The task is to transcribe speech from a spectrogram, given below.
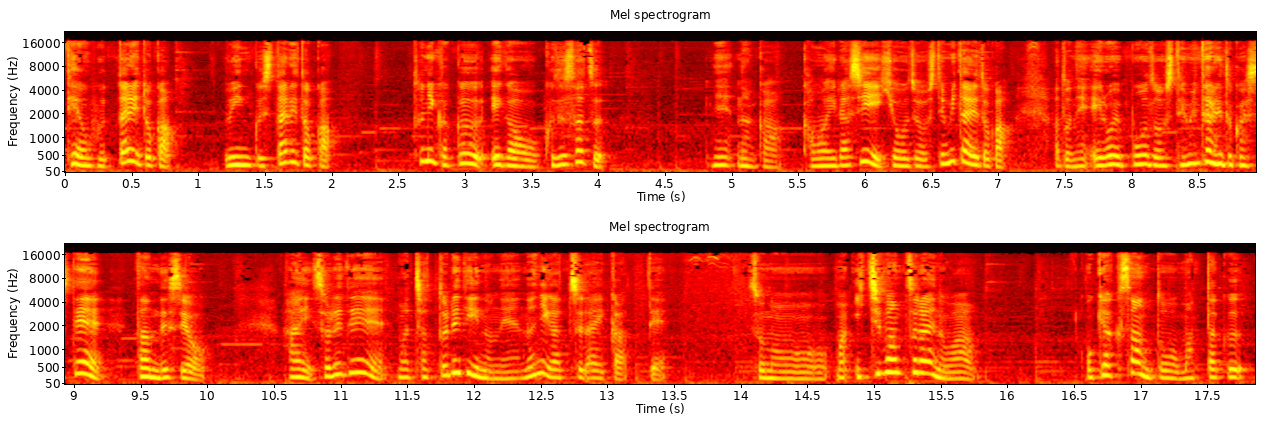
手を振ったりとかウインクしたりとかとにかく笑顔を崩さずねなんか可愛らしい表情をしてみたりとかあとねエロいポーズをしてみたりとかしてたんですよはいそれで、まあ、チャットレディのね何が辛いかってその、まあ、一番辛いのはお客さんと全く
